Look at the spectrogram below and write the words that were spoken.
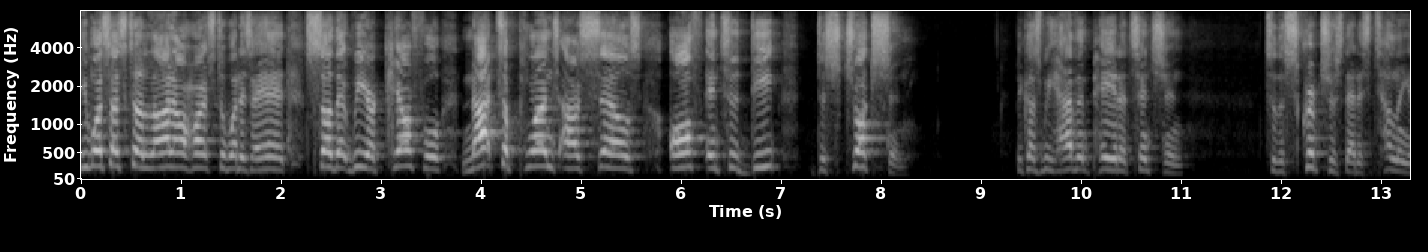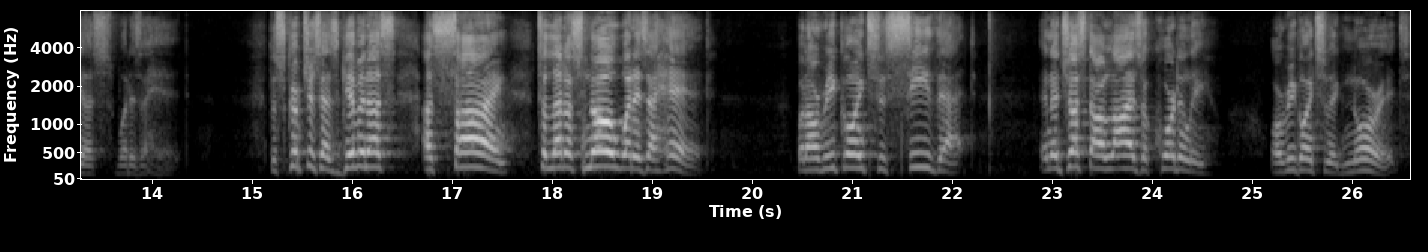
He wants us to align our hearts to what is ahead so that we are careful not to plunge ourselves off into deep destruction because we haven't paid attention to the scriptures that is telling us what is ahead. The scriptures has given us a sign to let us know what is ahead. But are we going to see that and adjust our lives accordingly or are we going to ignore it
